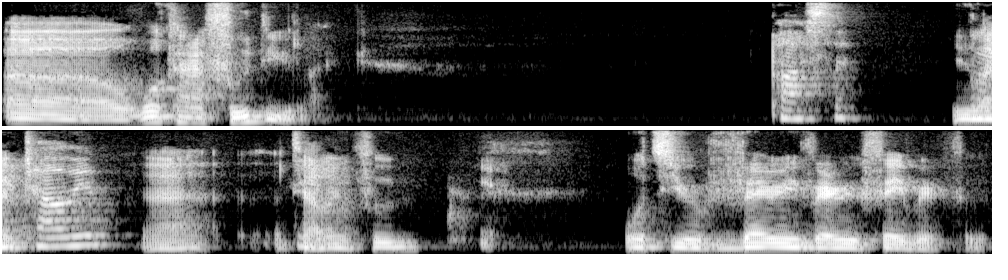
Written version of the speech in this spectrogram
Uh, what kind of food do you like? Pasta. You Or like Italian. uh, Italian food? Yeah. What's your very, very favorite food?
